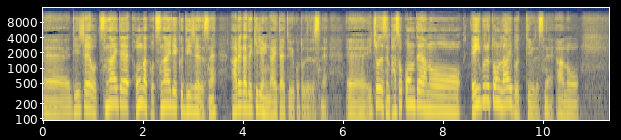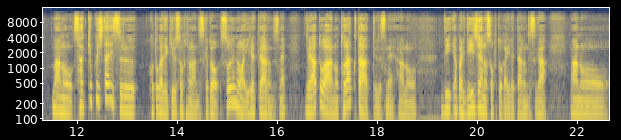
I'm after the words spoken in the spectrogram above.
えー、DJ をつないで、音楽をつないでいく DJ ですね。あれができるようになりたいということでですね、えー、一応ですね、パソコンであの、エイブルトンライブっていうですね、あの、まあ、あの、作曲したりすることができるソフトなんですけど、そういうのは入れてあるんですね。で、あとはあの、トラクターっていうですね、あの、D、やっぱり DJ のソフトが入れてあるんですが、あの、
